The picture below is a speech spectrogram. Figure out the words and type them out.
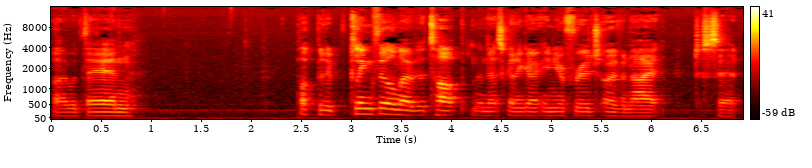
I would then pop a bit of cling film over the top and then that's going to go in your fridge overnight to set.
